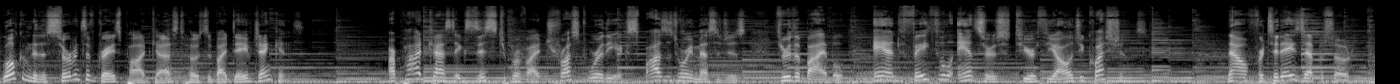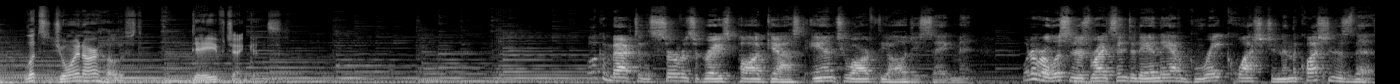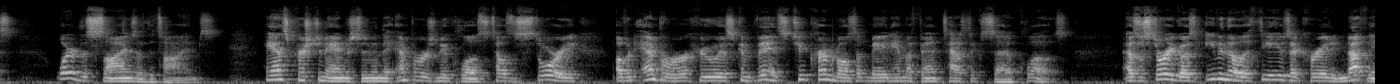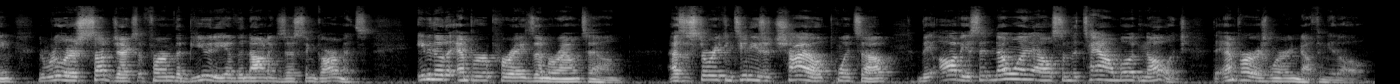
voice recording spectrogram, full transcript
Welcome to the Servants of Grace podcast hosted by Dave Jenkins. Our podcast exists to provide trustworthy expository messages through the Bible and faithful answers to your theology questions. Now, for today's episode, let's join our host, Dave Jenkins. Welcome back to the Servants of Grace podcast and to our theology segment. One of our listeners writes in today and they have a great question, and the question is this What are the signs of the times? Hans Christian Andersen in The Emperor's New Clothes tells a story of an emperor who is convinced two criminals have made him a fantastic set of clothes. As the story goes, even though the thieves had created nothing, the ruler's subjects affirm the beauty of the non existent garments, even though the emperor parades them around town. As the story continues, a child points out the obvious that no one else in the town will acknowledge the emperor is wearing nothing at all.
